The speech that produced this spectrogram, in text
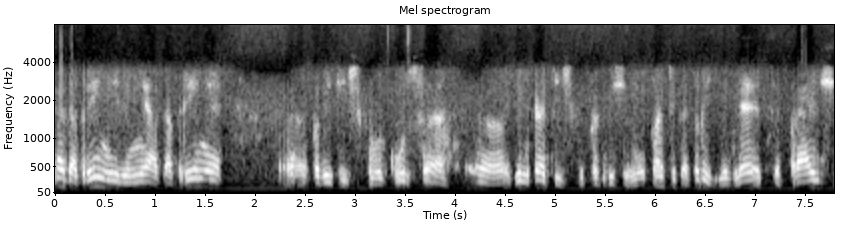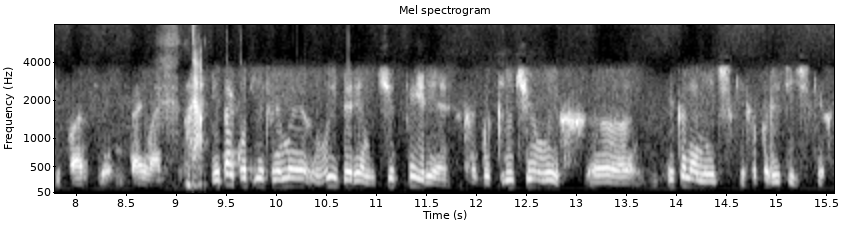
одобрения или неодобрения э, политического курса демократической прогрессивной партии, которая является правящей партией Тайваня. Да. Итак, вот если мы выберем четыре как бы, ключевых экономических и политических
